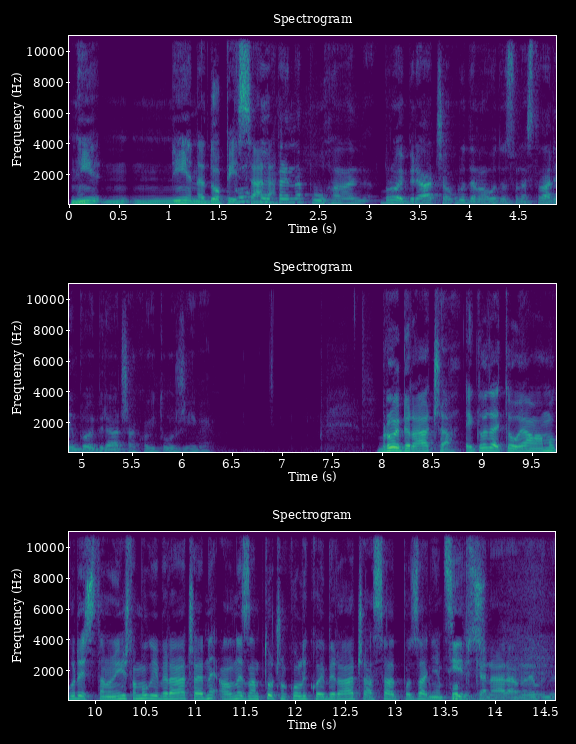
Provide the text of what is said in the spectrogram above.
Nije, nije Koliko nadopisana. je prenapuhan broj birača u Grudama u odnosu na stvarni broj birača koji tu žive? Broj birača. E, gledaj to, ja vam mogu reći stanovništvo, mogu i birača, ne, ali ne znam točno koliko je birača sad po zadnjem popisu. Cirka, naravno. Ne, ne,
